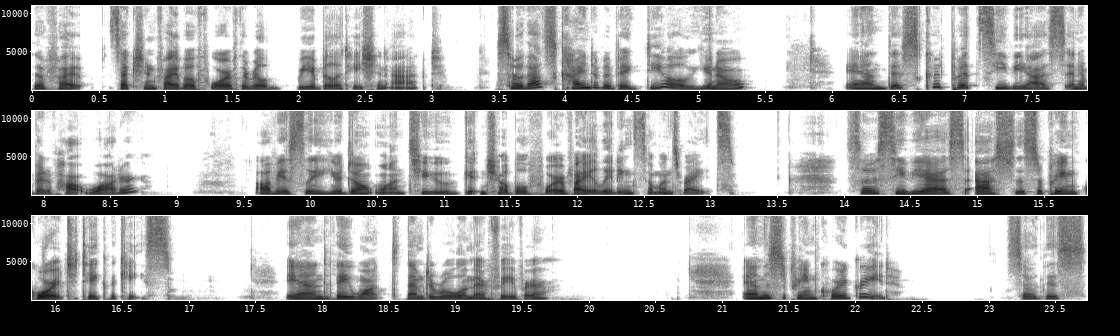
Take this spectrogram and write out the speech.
the five, section 504 of the Rehabilitation Act. So that's kind of a big deal, you know? And this could put CVS in a bit of hot water. Obviously, you don't want to get in trouble for violating someone's rights. So CVS asked the Supreme Court to take the case, and they want them to rule in their favor. And the Supreme Court agreed. So this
